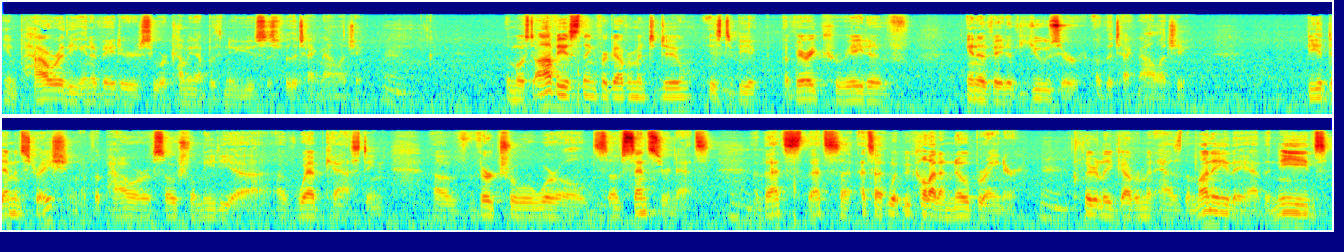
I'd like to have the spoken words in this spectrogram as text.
empower the innovators who are coming up with new uses for the technology. The most obvious thing for government to do is to be a, a very creative, innovative user of the technology. Be a demonstration of the power of social media, of webcasting, of virtual worlds, of sensor nets. That's, that's, a, that's a, what we call that a no-brainer. Mm. Clearly, government has the money, they have the needs,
